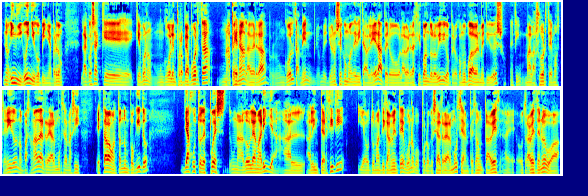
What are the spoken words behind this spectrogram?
No, Íñigo, Íñigo Piña, perdón. La cosa es que, que, bueno, un gol en propia puerta, una pena, la verdad. Un gol también, yo no sé cómo de evitable era, pero la verdad es que cuando lo vi digo, pero ¿cómo puede haber metido eso? En fin, mala suerte hemos tenido, no pasa nada. El Real Murcia aún así estaba aguantando un poquito. Ya justo después, una doble amarilla al, al Intercity y automáticamente, bueno, pues por lo que sea el Real Murcia empezó otra vez, eh, otra vez de nuevo a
